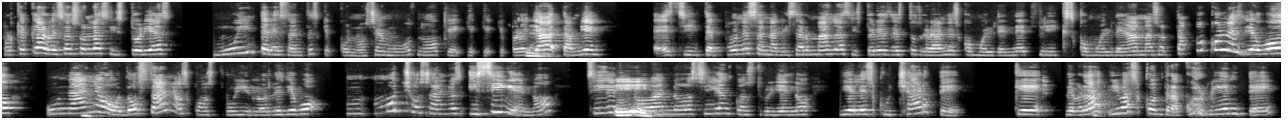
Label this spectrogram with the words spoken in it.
Porque claro, esas son las historias muy interesantes que conocemos, ¿no? Que, que, que pero ya también eh, si te pones a analizar más las historias de estos grandes como el de Netflix, como el de Amazon, tampoco les llevó un año o dos años construirlos, les llevó muchos años y siguen, ¿no? Siguen innovando, siguen construyendo y el escucharte que de verdad ibas contracorriente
